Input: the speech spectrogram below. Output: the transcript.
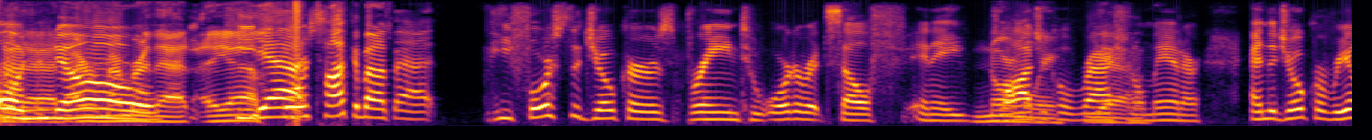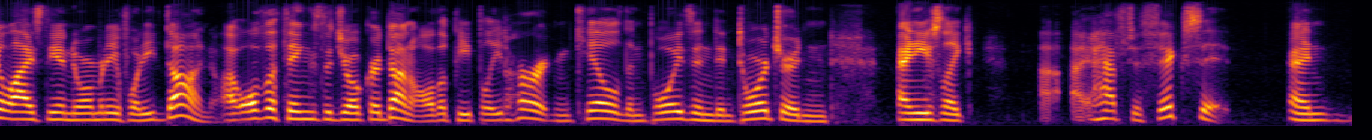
I remember that. no. I remember that. Uh, yeah. yeah, forced- talk about that. he forced the Joker's brain to order itself in a Normally, logical, rational yeah. manner, and the Joker realized the enormity of what he'd done, all the things the Joker had done, all the people he'd hurt and killed and poisoned and tortured, and and he's like, I, I have to fix it. And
